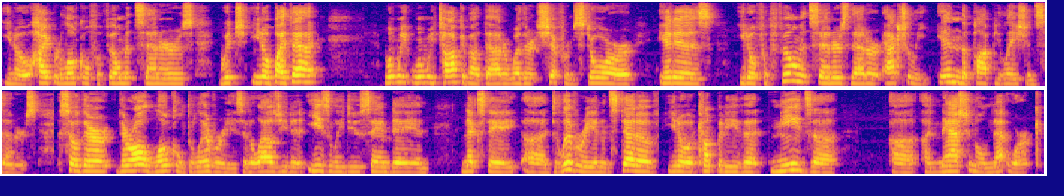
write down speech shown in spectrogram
you know hyper local fulfillment centers, which you know by that when we when we talk about that or whether it's shipped from store, it is you know, fulfillment centers that are actually in the population centers. So they're they're all local deliveries. It allows you to easily do same day and next day uh, delivery. And instead of you know a company that needs a a, a national network,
